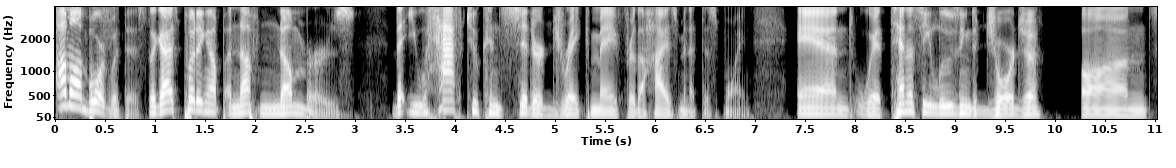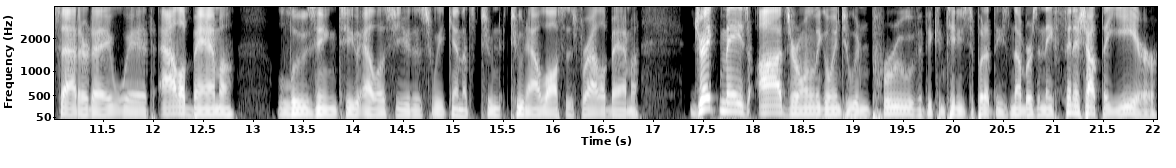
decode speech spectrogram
I'm on board with this. The guy's putting up enough numbers that you have to consider Drake Maye for the Heisman at this point. And with Tennessee losing to Georgia on Saturday, with Alabama losing to LSU this weekend, that's two two now losses for Alabama. Drake Maye's odds are only going to improve if he continues to put up these numbers and they finish out the year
